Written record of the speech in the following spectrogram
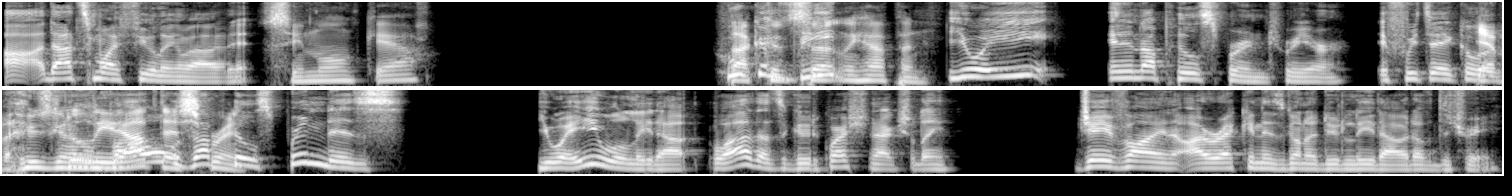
Uh, that's my feeling about it. Simon Carr. Who That could certainly happen. UAE in an uphill sprint here? If we take a look, Yeah, but who's gonna lead out Bilbao's sprint? uphill sprint is UAE will lead out. Wow, that's a good question actually. Jay Vine, I reckon, is gonna do the lead out of the tree.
